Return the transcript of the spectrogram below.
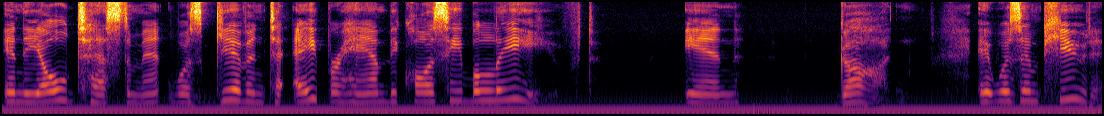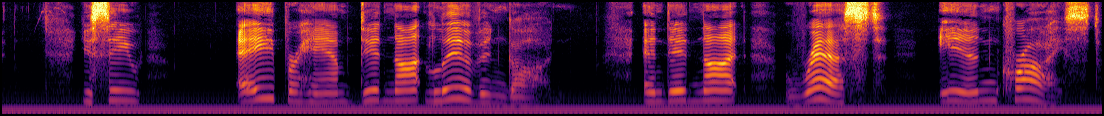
in the Old Testament was given to Abraham because he believed in God it was imputed. You see, Abraham did not live in God and did not rest in Christ.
